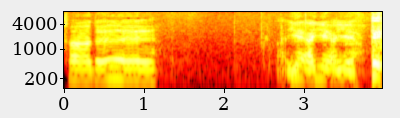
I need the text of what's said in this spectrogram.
사대 아예 아예 아예 네.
